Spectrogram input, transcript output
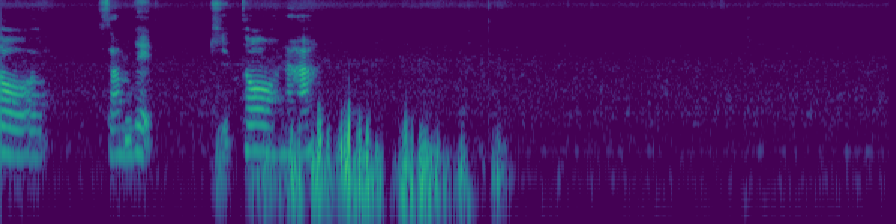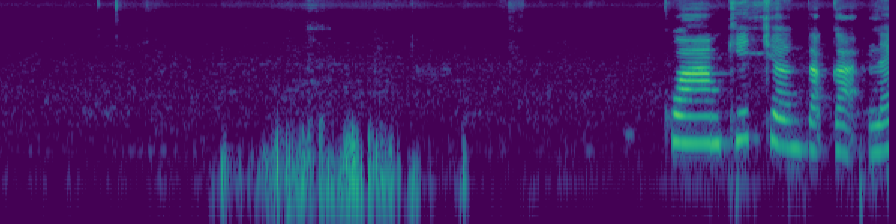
ต่อสำเร็จ ขีดท่อนะคะ ความคิดเชิงตรรกะและ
